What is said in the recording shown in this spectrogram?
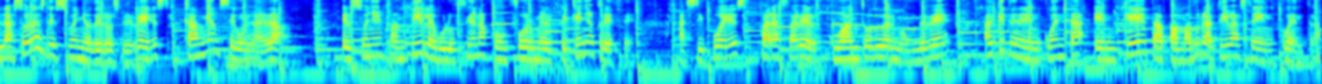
Las horas de sueño de los bebés cambian según la edad. El sueño infantil evoluciona conforme el pequeño crece. Así pues, para saber cuánto duerme un bebé, hay que tener en cuenta en qué etapa madurativa se encuentra.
